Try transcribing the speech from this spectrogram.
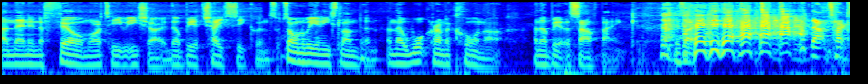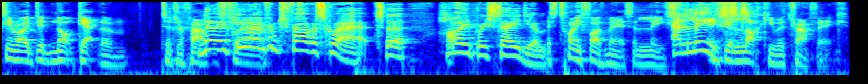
and then in a film or a TV show there'll be a chase sequence. Someone will be in East London and they'll walk around a corner and they'll be at the South Bank. It's like that taxi ride did not get them to Trafalgar no, if Square. you went from Trafalgar Square to Highbury Stadium, it's 25 minutes at least. At least. if you're lucky with traffic.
